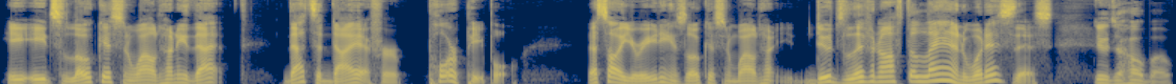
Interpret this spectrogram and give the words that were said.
he eats locusts and wild honey. That that's a diet for poor people. That's all you're eating is locusts and wild honey. Dude's living off the land. What is this? Dude's a hobo.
